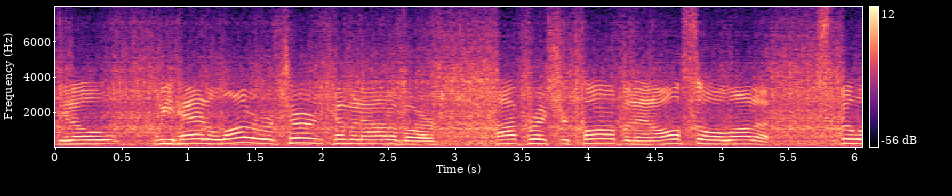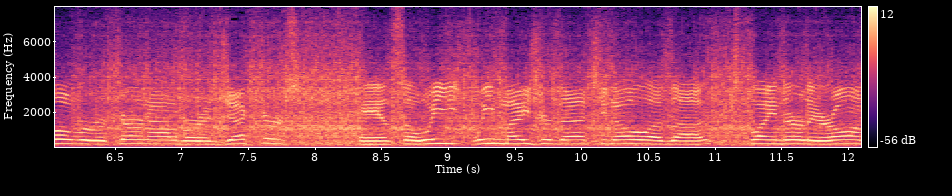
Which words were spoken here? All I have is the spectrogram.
you know we had a lot of return coming out of our high pressure pump and then also a lot of spillover return out of our injectors. And so we we measured that you know as I explained earlier on.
